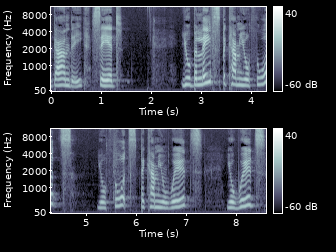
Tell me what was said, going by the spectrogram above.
Gandhi said, Your beliefs become your thoughts, your thoughts become your words, your words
